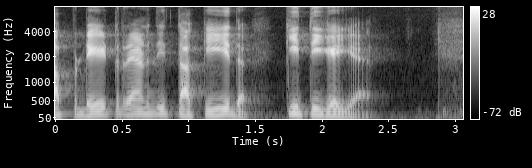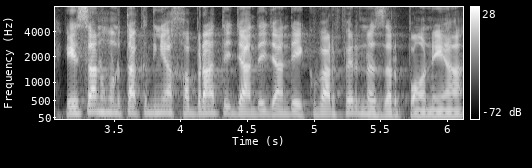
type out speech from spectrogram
ਅਪਡੇਟ ਰਹਿਣ ਦੀ ਤਾਕੀਦ ਕੀਤੀ ਗਈ ਹੈ। ਇਹ ਸਨ ਹੁਣ ਤੱਕ ਦੀਆਂ ਖਬਰਾਂ ਤੇ ਜਾਂਦੇ ਜਾਂਦੇ ਇੱਕ ਵਾਰ ਫਿਰ ਨਜ਼ਰ ਪਾਉਨੇ ਆ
